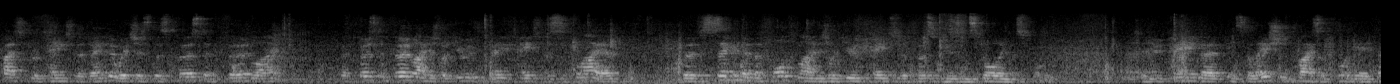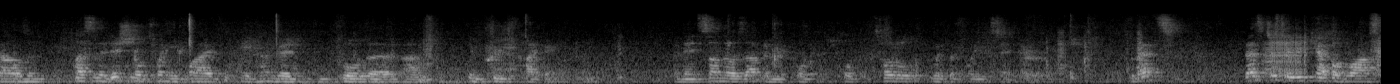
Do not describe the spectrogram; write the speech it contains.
price we're paying to the vendor, which is this first and third line. The first and third line is what you would pay, pay to the supplier. The second and the fourth line is what you would pay to the person who's installing this for you. So you pay the installation price of 48000 plus an additional 25800 for the um, improved piping. And then sum those up and report, report the total with the 40% error. So that's that's just a recap of last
